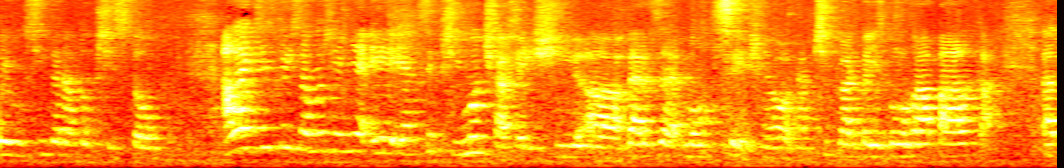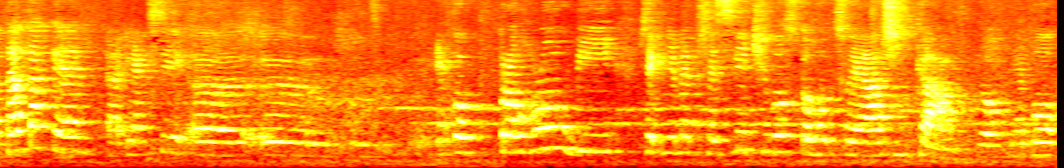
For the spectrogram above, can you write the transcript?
vy musíte na to přistoupit. Ale existují samozřejmě i jaksi přímočařejší verze moci, že jo? například baseballová pálka. Ta také jaksi jako prohloubí, řekněme, přesvědčivost toho, co já říkám, jo? nebo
